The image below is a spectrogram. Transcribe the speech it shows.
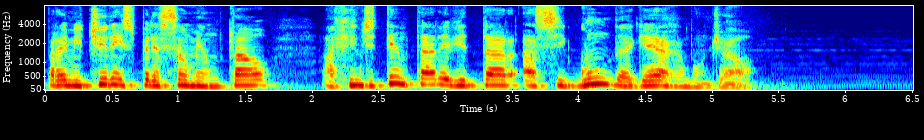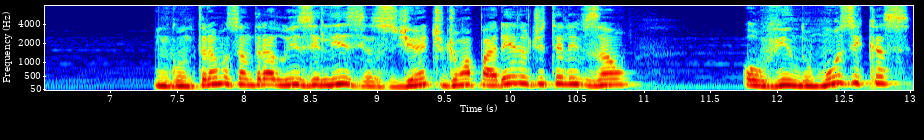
para emitirem expressão mental a fim de tentar evitar a Segunda Guerra Mundial. Encontramos André Luiz e Lísias diante de um aparelho de televisão, ouvindo músicas,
